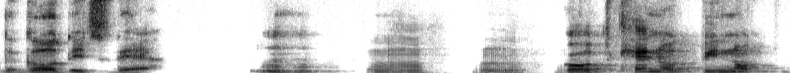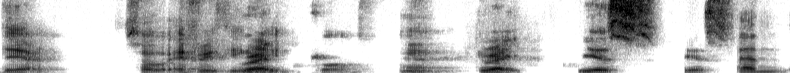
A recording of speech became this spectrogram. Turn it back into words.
the God is there. Mhm. Mhm, mhm. God cannot be not there. So everything Right. is God. Yeah. Right. Yes. Yes. And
